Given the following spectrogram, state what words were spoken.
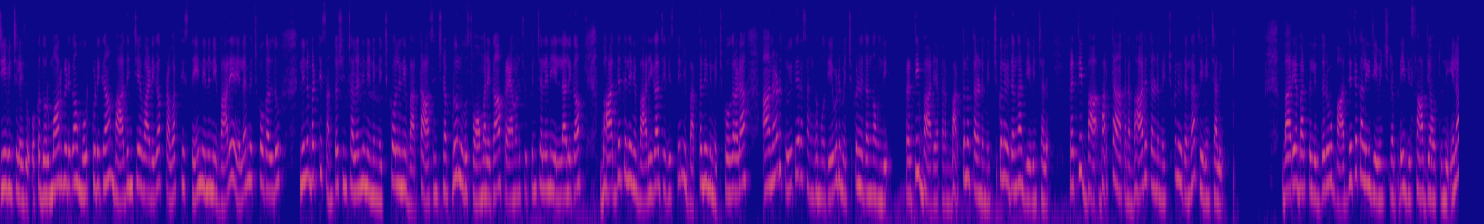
జీవించలేదు. ఒక దుర్మార్గుడిగా మూర్ఖుడిగా బాధించేవాడిగా ప్రవర్తిస్తే నేను నీ భార్య ఎలా మెచ్చుకోగలదు? నిన్ను బట్టి సంతోషించాలని నేను మెచ్చుకోవాలని భర్త ఆశించినప్పుడు నువ్వు సోమరిగా ప్రేమను చూపించలేని ఇల్లాలిగా బాధ్యత లేని భార్యగా జీవిస్తే నీ భర్త నిన్ను మెచ్చుకోగలడా? ఆనాడు తుయతీర సంఘము దేవుడు మెచ్చుకునే విధంగా ఉంది. ప్రతి భార్య తన భర్తను తనను మెచ్చుకునే విధంగా జీవించాలి. ప్రతి భా భర్త తన భార్య తనను మెచ్చుకునే విధంగా జీవించాలి. భార్యాభర్తలు ఇద్దరూ బాధ్యత కలిగి జీవించినప్పుడు ఇది సాధ్యం అవుతుంది ఇలా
